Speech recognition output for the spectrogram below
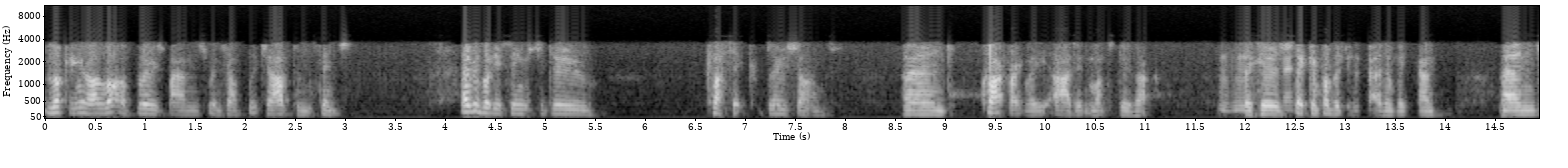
looking at a lot of blues bands, which I've, which I've done since, everybody seems to do classic blues songs. And quite frankly, I didn't want to do that mm-hmm. because okay. they can probably do it better than we can. And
